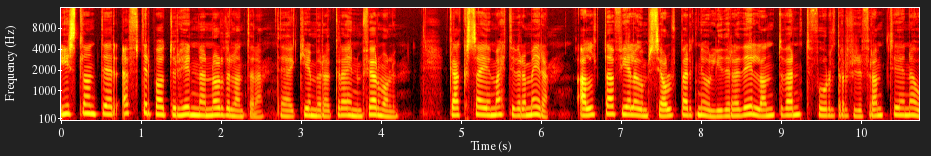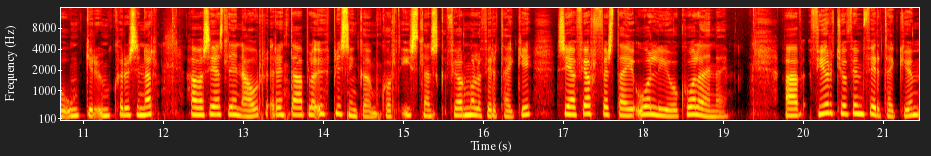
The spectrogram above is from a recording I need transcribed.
Ísland er eftirbátur hinna Norðurlandana þegar kemur að grænum fjármálum. Gagsæðið mætti vera meira. Alda félagum sjálfbærni og líðræði, landvernd, fóreldrar fyrir framtíðina og ungir umhverfi sinnar hafa síðastliðin ár reynda að afla upplýsinga um hvort íslensk fjármálafyrirtæki sé að fjárfesta í ólíu og kólaðinaði. Af 45 fyrirtækjum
